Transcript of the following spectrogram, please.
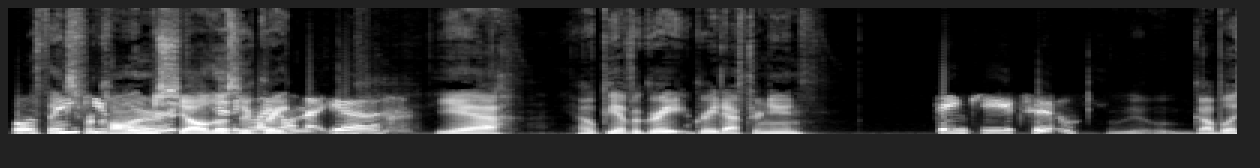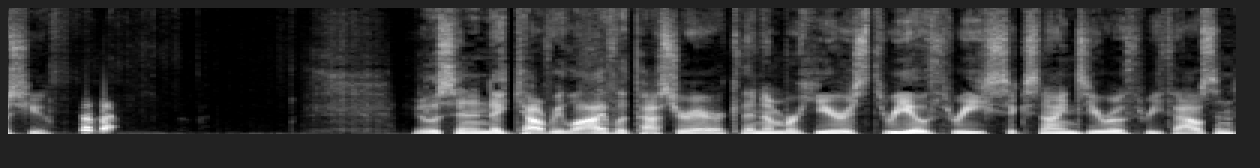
Well, well thanks for calling, for Michelle. Those are great. Yeah. Yeah. I hope you have a great, great afternoon. Thank you, you too. God bless you. Bye bye. You're listening to Calvary Live with Pastor Eric. The number here is 303 690 3000.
